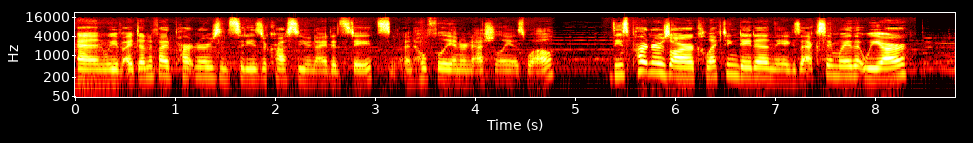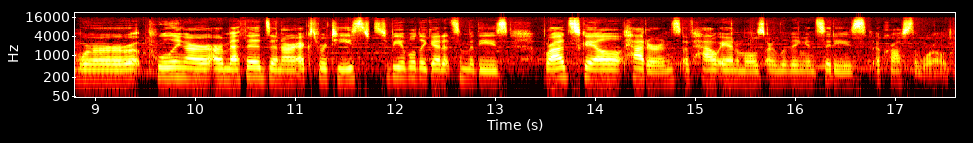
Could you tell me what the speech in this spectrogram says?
and we've identified partners in cities across the United States and hopefully internationally as well. These partners are collecting data in the exact same way that we are. We're pooling our, our, methods and our expertise to be able to get at some of these broad scale patterns of how animals are living in cities across the world.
